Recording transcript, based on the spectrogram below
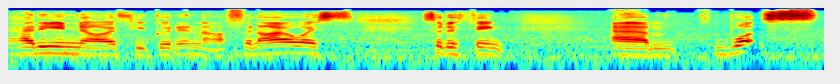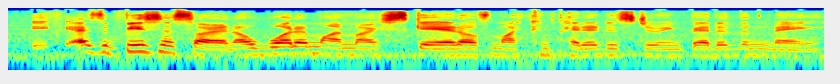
How do you know if you're good enough? And I always sort of think. Um, what's as a business owner, what am I most scared of my competitors doing better than me?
